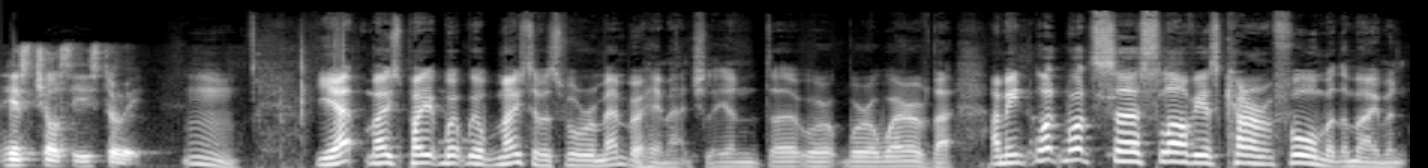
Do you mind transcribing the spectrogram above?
his Chelsea history. Yeah, most well, most of us will remember him actually, and uh, we're we're aware of that. I mean, what what's uh, Slavia's current form at the moment?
